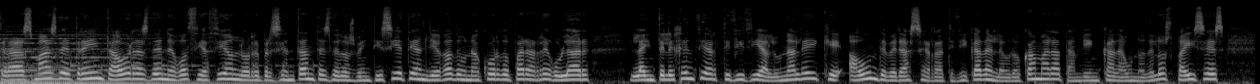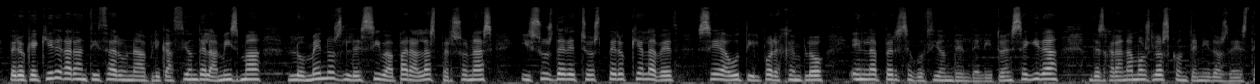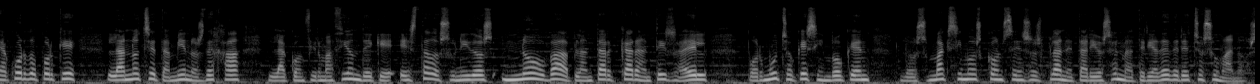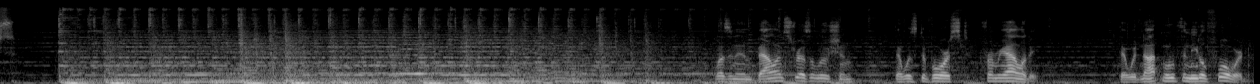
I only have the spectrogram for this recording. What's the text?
Tras más de 30 horas de negociación, los representantes de los 27 han llegado a un acuerdo para regular la inteligencia artificial, una ley que aún deberá ser ratificada en la Eurocámara, también cada uno de los países, pero que quiere garantizar una aplicación de la misma lo menos lesiva para las personas y sus derechos, pero que a la vez sea útil, por ejemplo, en la persecución del delito. Enseguida desgranamos los contenidos de este acuerdo porque la noche también nos deja la confirmación de que Estados Unidos no va a plantar cara ante Israel por mucho que se invoquen los máximos consensos planetarios en materia de derechos humanos. was an imbalanced resolution that was divorced from reality, that would not move the needle forward.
